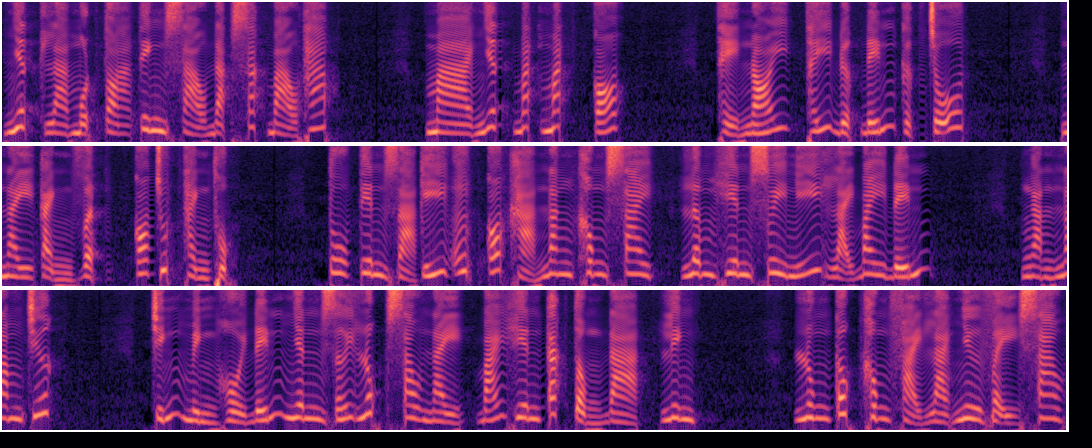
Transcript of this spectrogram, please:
nhất là một tòa tinh xảo đặc sắc bảo tháp. Mà nhất bắt mắt có. Thể nói thấy được đến cực chỗ. Này cảnh vật có chút thành thục. Tu tiên giả ký ức có khả năng không sai. Lâm Hiên suy nghĩ lại bay đến. Ngàn năm trước. Chính mình hồi đến nhân giới lúc sau này bái hiên các tổng đà, linh. Lung cốc không phải là như vậy sao?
